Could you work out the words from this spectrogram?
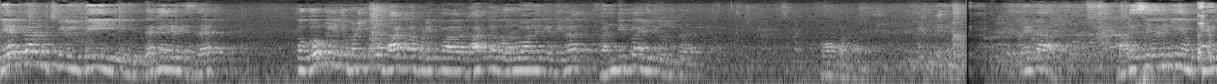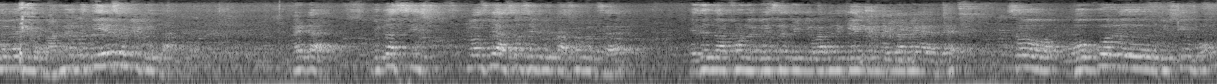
Later she will be recognise that இப்போ கோகுலுக்கு படிக்கும்போது டாக்டர் படிப்பா டாக்டர் வருவான்னு கேட்டீங்கன்னா கண்டிப்பாக எழுதி கொடுத்தாரு போக மாட்டாங்க ரைட்டா கடைசி வரைக்கும் என் போகவே என் அண்ணனை பத்தியே சொல்லிட்டு இருந்தா ரைட்டா because is closely associate with Ashokan sir எது நான் ஃபோனில் பேசுறது இங்கே வந்து கேட்குறது எல்லாமே ஸோ ஒவ்வொரு விஷயமும்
